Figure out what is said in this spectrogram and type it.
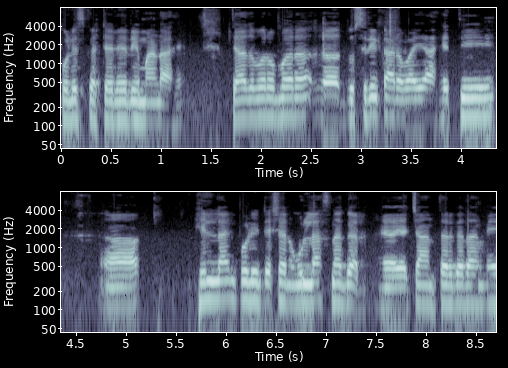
पोलीस कस्टडी रिमांड आहे. त्याचबरोबर दुसरी कारवाई आहे ती hill line police station Ulhasnagar याच्या अंतर्गत आम्ही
